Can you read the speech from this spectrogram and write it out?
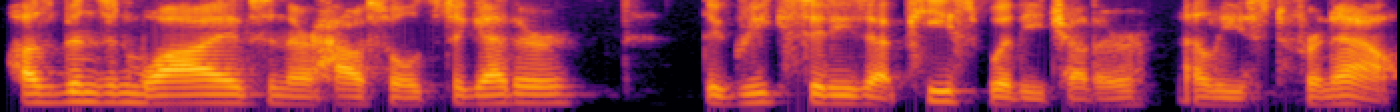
husbands and wives and their households together, the Greek cities at peace with each other, at least for now.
